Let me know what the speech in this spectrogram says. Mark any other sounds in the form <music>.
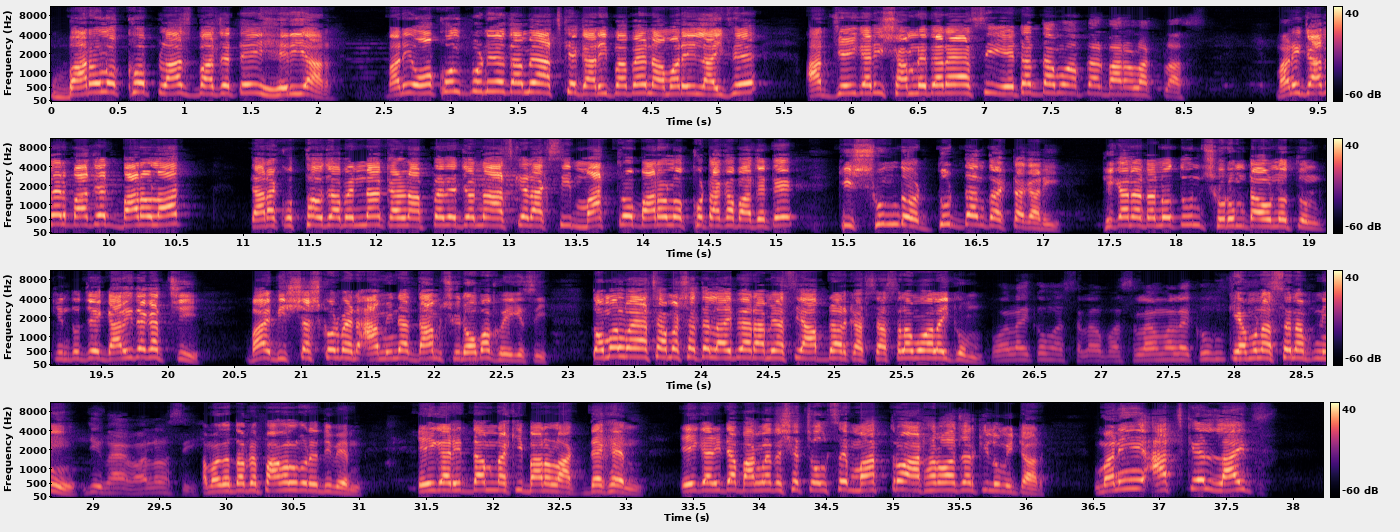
বারো লক্ষ প্লাস বাজেটে হেরিয়ার মানে অকল্পনীয় দামে আজকে গাড়ি পাবেন আমার এই লাইফে আর যেই গাড়ির সামনে দাঁড়ায় আছি, এটার দামও আপনার বারো লাখ প্লাস মানে যাদের বাজেট বারো লাখ, তারা কোথাও যাবেন না, কারণ আপনাদের জন্য আজকে রাখছি মাত্র বারো লক্ষ টাকা বাজেটে কি সুন্দর, দুর্দান্ত একটা গাড়ি। ঠিকানাটা নতুন শোরুমটাও নতুন। কিন্তু যে গাড়ি দেখাচ্ছি, ভাই, বিশ্বাস করবেন, আমি না দাম শুনে অবাক হয়ে গেছি। তমাল ভাই আছে আমার সাথে লাইভে আর আমি আছি আবদার কাছে। আসসালামু আলাইকুম। ওয়ালাইকুম আসসালাম আসসালামু আলাইকুম। কেমন আছেন আপনি? জি ভাই ভালো আছি। আমাকে তো আপনি পাগল করে দিবেন। এই গাড়ির দাম নাকি বারো লাখ। দেখেন এই গাড়িটা বাংলাদেশে চলছে মাত্র আঠারো হাজার কিলোমিটার। মানে আজকে লাইভ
